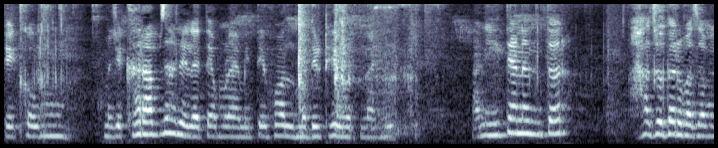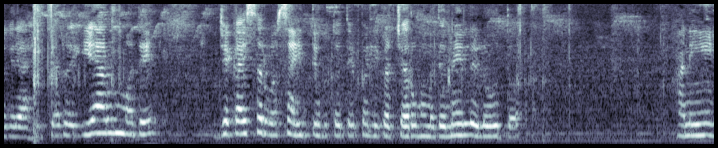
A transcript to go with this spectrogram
एक म्हणजे खराब झालेला आहे त्यामुळे आम्ही ते हॉलमध्ये ठेवत नाही. आणि त्यानंतर हा जो दरवाजा वगैरे आहे तर या रूममध्ये जे काही सर्व साहित्य होतं ते पलीकडच्या रूममध्ये नेलेलं होतं. आणि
